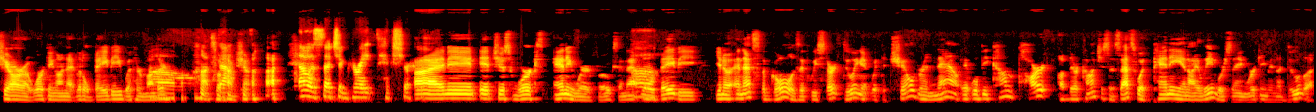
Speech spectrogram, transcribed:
Chiara working on that little baby with her mother. Oh, That's what that, I'm showing. that was such a great picture. I mean, it just works anywhere, folks. And that oh. little baby, you know, and that's the goal is if we start doing it with the children now, it will become part of their consciousness. That's what Penny and Eileen were saying working in a doula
